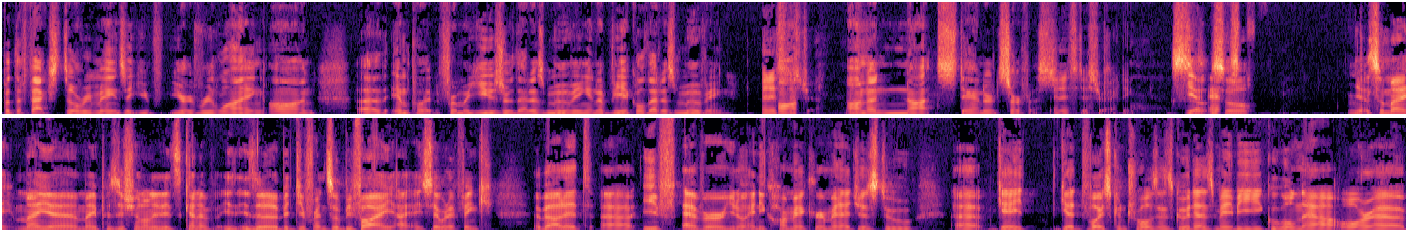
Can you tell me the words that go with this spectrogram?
but the fact still remains that you've, you're relying on uh, the input from a user that is moving in a vehicle that is moving and it's on, distra- on a not standard surface. and it's distracting. So, Yeah, and- so yeah. So my my uh, my position on it is kind of is, is a little bit different. So before I, I say what I think about it, uh, if ever you know any car maker manages to uh, get get voice controls as good as maybe Google Now or uh,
